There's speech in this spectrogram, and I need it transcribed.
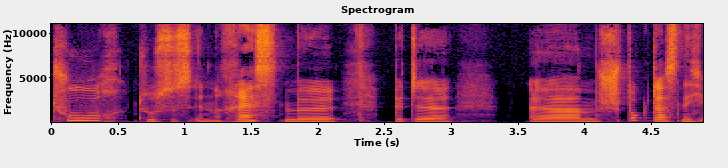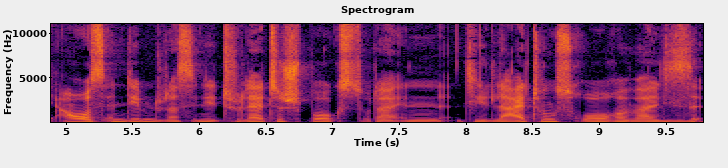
Tuch, tust es in Restmüll. Bitte ähm, spuck das nicht aus, indem du das in die Toilette spuckst oder in die Leitungsrohre, weil diese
